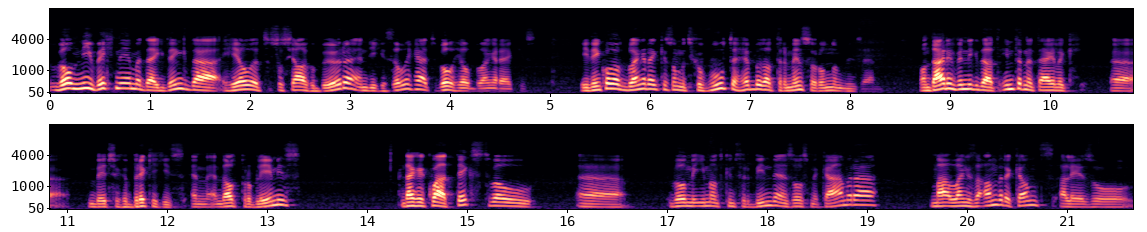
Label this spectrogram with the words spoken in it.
wel niet wegnemen dat ik denk dat heel het sociaal gebeuren en die gezelligheid wel heel belangrijk is. Ik denk wel dat het belangrijk is om het gevoel te hebben dat er mensen rondom u zijn. Want daarin vind ik dat het internet eigenlijk eh, een beetje gebrekkig is. En, en dat het probleem is dat je qua tekst wel, eh, wel met iemand kunt verbinden, en zoals met camera, maar langs de andere kant, allee, zo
